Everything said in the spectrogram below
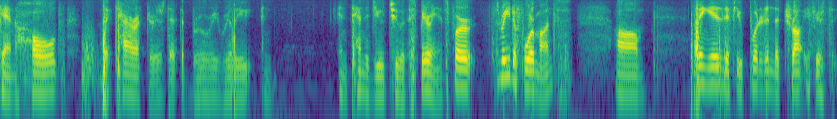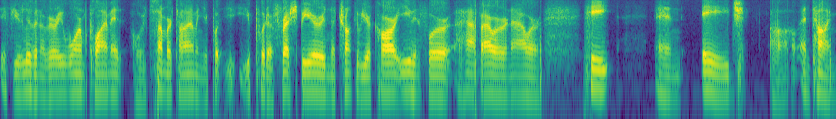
can hold the characters that the brewery really in, intended you to experience for three to four months. Um, thing is, if you put it in the trunk, if you if you live in a very warm climate or it's summertime and you put you, you put a fresh beer in the trunk of your car, even for a half hour, an hour, heat and age uh, and time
